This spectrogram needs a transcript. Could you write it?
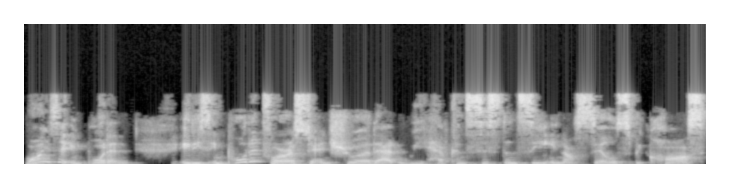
Why is it important? It is important for us to ensure that we have consistency in our sales because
